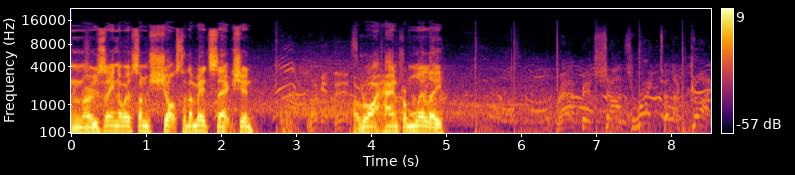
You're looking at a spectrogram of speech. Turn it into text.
And Rosina with some shots to the midsection. Look at this. A right hand from Lily. Rapid shots right to the gut.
